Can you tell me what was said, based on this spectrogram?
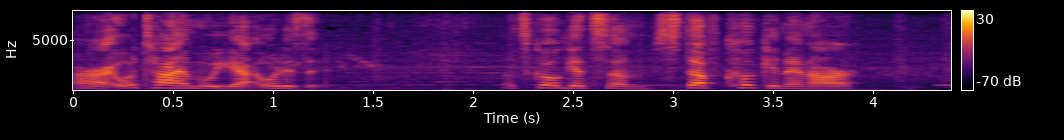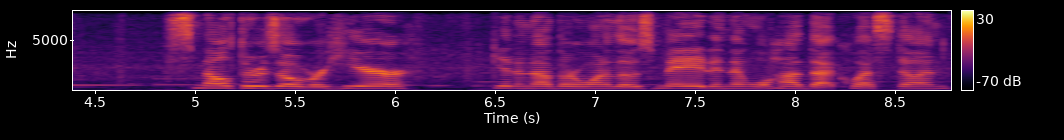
Alright, what time we got? What is it? Let's go get some stuff cooking in our smelters over here. Get another one of those made, and then we'll have that quest done.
